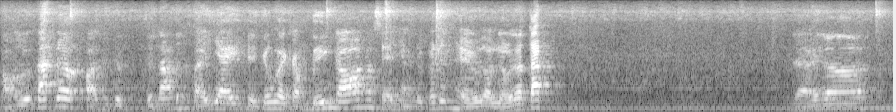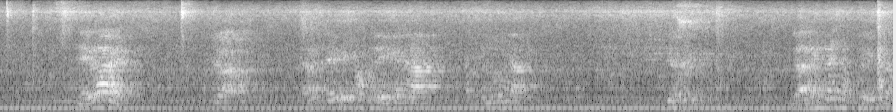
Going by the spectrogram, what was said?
ngọn lửa tắt đó khoảng từ, từ 5 đến 7 giây thì cái que cảm biến đó nó sẽ nhận được cái tín hiệu là lửa đã tắt để uh, để ơi để không điện nè không điện nè để nó không điện nè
